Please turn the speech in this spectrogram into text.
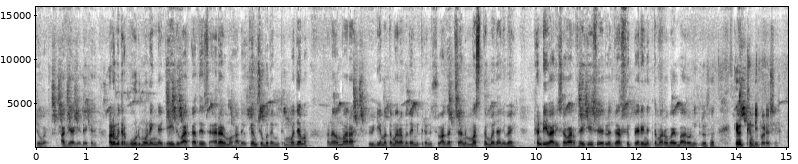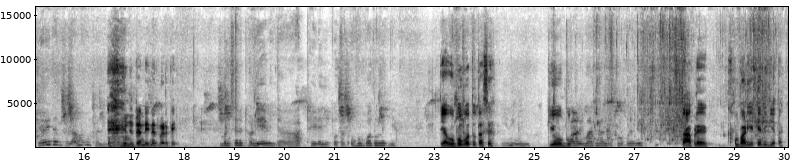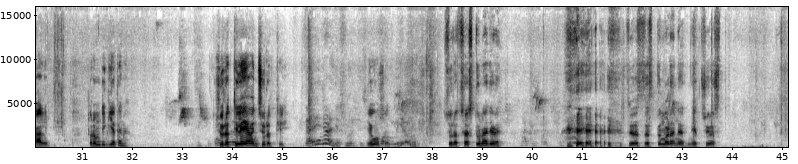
જો ભાઈ આગે આગે દેખાય હલો મિત્ર ગુડ મોર્નિંગ ને જય દ્વારકાધીશ હર હર મહાદેવ. કેમ છો બધા મિત્રો? મજામાં? અને અમારા વિડીયોમાં તમારા બધા મિત્રોનું સ્વાગત છે અને મસ્ત મજાની ભાઈ ઠંડીવાળી સવાર થઈ ગઈ છે એટલે જર્સી પહેરીને જ તમારો ભાઈ બહાર નીકળ્યો છે. કેવી ઠંડી પડે છે? ઠંડી નથી પડતી? મને છે ને ઠંડી એવી ને હાથ ઠેડાઈ જાય પોતા ઊભું પોતું લઈ ગયા. ત્યાં ઊભું પોતું થશે? કયું ઊભું? તો આપણે ખંભાળીએ કેદી ગયા હતા કાલ પરમદી ગયા હતા ને? સુરતથી લઈ આવે ને ને સુરતથી. એવું શું સુરત સસ્તું ના જડે? સુરત સસ્તું મળે ને? સુરત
